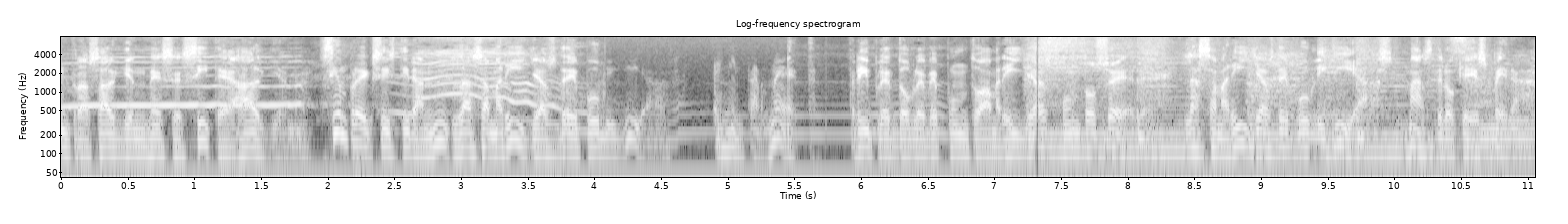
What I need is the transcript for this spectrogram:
Mientras alguien necesite a alguien, siempre existirán las amarillas de Publiguías en Internet. www.amarillas.cl Las amarillas de Publiguías, más de lo que esperas.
